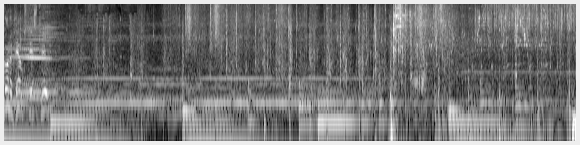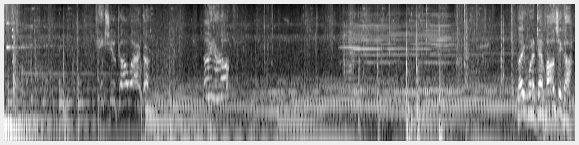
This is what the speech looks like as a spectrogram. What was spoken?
I'm gonna douse this too. Think she'll go, Arthur? Light her up. Like one of them bottles you got.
